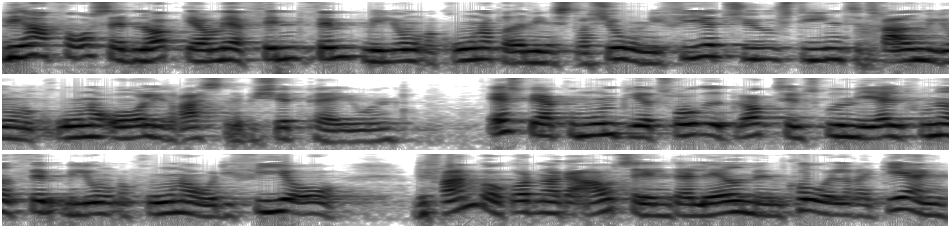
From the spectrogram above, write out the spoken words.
Vi har fortsat en opgave med at finde 15 millioner kroner på administrationen i 24, stigende til 30 millioner kroner årligt resten af budgetperioden. Esbjerg Kommune bliver trukket et bloktilskud med i alt 105 millioner kroner over de fire år. Det fremgår godt nok af aftalen, der er lavet mellem KL og regeringen,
